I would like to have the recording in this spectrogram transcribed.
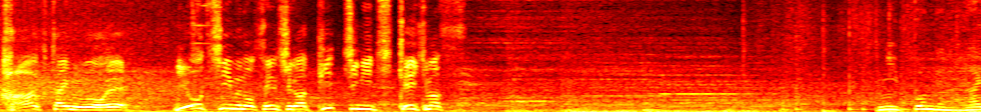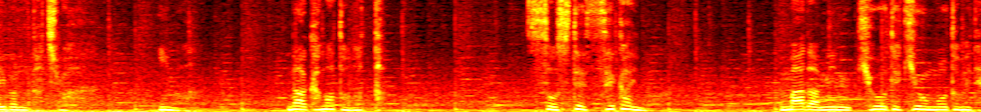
ハーフタイムを終え両チームの選手がピッチに散っていきます。日本でのライバルたちは今仲間となった。そして世界もまだ見ぬ強敵を求めて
